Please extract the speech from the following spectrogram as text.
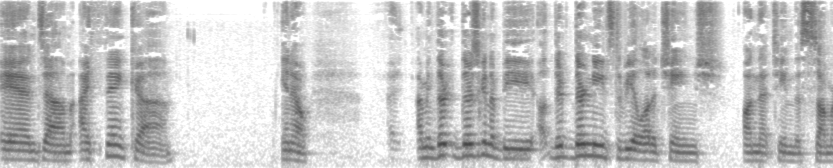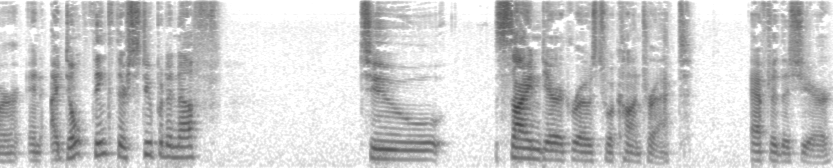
and um, I think uh, you know. I mean, there, there's going to be there, there needs to be a lot of change on that team this summer, and I don't think they're stupid enough to sign Derrick Rose to a contract after this year.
